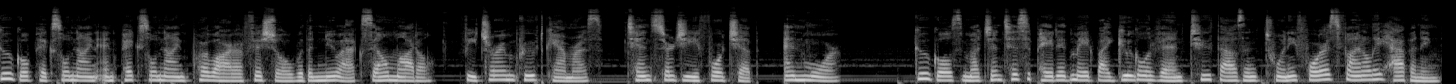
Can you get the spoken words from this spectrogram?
Google Pixel 9 and Pixel 9 Pro are official with a new XL model, feature improved cameras, Tensor G4 chip, and more. Google's much anticipated Made by Google event 2024 is finally happening,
